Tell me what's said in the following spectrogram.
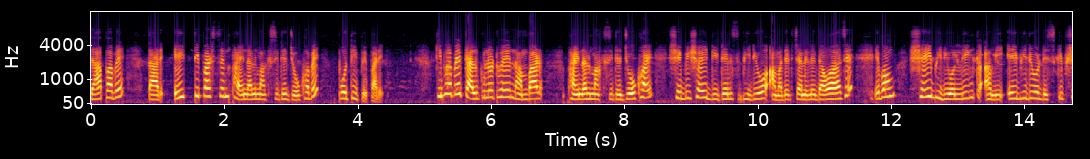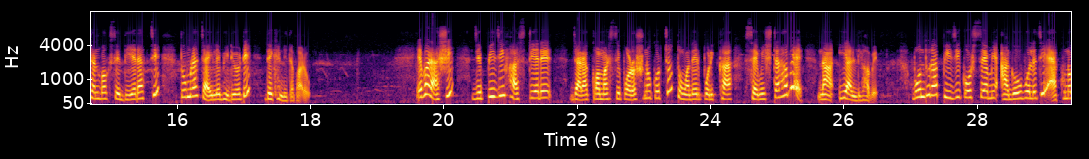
যা পাবে, তার এইট্টি পার্সেন্ট ফাইনাল মার্কশিটে যোগ হবে প্রতি পেপারে কীভাবে ক্যালকুলেট হয়ে নাম্বার ফাইনাল মার্কশিটে যোগ হয়, সে বিষয়ে ডিটেলস ভিডিও আমাদের চ্যানেলে দেওয়া আছে এবং সেই ভিডিও লিঙ্ক আমি এই ভিডিও ডিসক্রিপশান বক্সে দিয়ে রাখছি, তোমরা চাইলে ভিডিওটি দেখে নিতে পারো। এবার আসি যে পিজি ফার্স্ট ইয়ারে যারা কমার্সে পড়াশুনো করছ, তোমাদের পরীক্ষা সেমিস্টার হবে না ইয়ারলি হবে? বন্ধুরা পিজি কোর্সে আমি আগেও বলেছি এখনও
